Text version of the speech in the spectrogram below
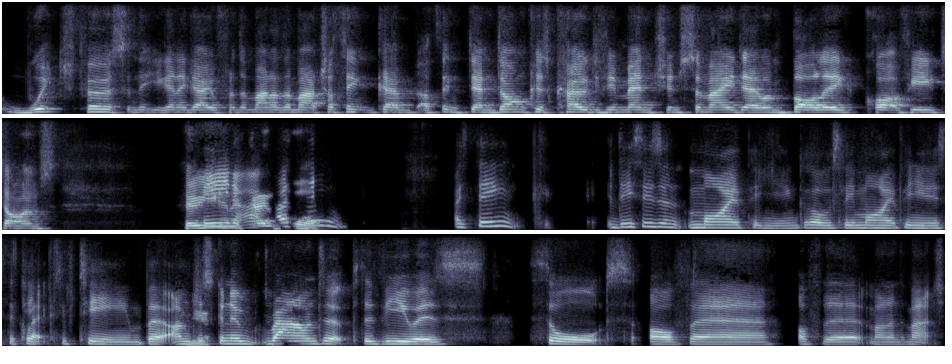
which person that you're going to go for the man of the match? I think um, I think Dendoncker's code has been mentioned, Semedo and Boly quite a few times. Who are you going to go I for? think I think this isn't my opinion because obviously my opinion is the collective team, but I'm just going to round up the viewers' thoughts of uh, of the man of the match,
